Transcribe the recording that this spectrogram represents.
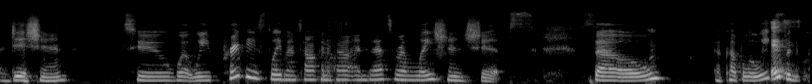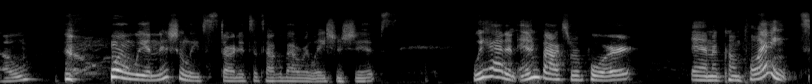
addition to what we've previously been talking about, and that's relationships. So, a couple of weeks It's- ago, when we initially started to talk about relationships, we had an inbox report and a complaint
